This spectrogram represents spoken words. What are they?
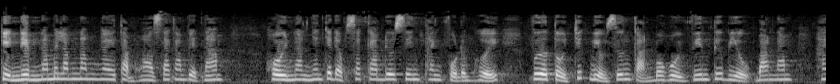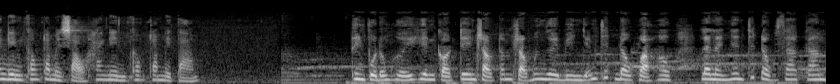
Kỷ niệm 55 năm ngày thảm họa da cam Việt Nam, Hội nạn nhân chất độc da cam dioxin thành phố Đồng Hới vừa tổ chức biểu dương cán bộ hội viên tiêu biểu 3 năm 2016-2018. Thành phố Đồng Hới hiện có trên 660 người bị nhiễm chất độc hóa học là nạn nhân chất độc da cam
